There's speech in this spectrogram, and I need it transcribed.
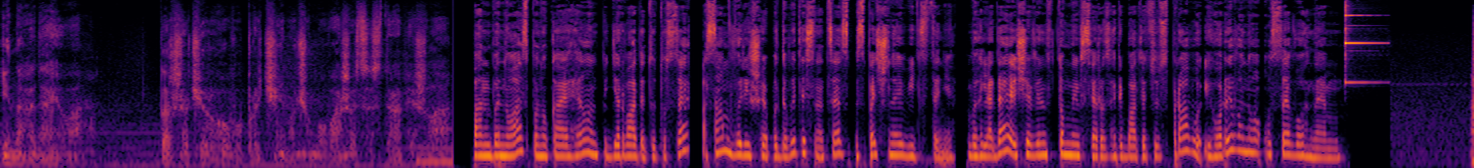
І нагадаю вам першочергову причину, чому ваша сестра пішла. Пан Бенуа спонукає Гелен підірвати тут усе, а сам вирішує подивитися на це з безпечної відстані. Виглядає, що він втомився розгрібати цю справу, і гори воно усе вогнем. У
